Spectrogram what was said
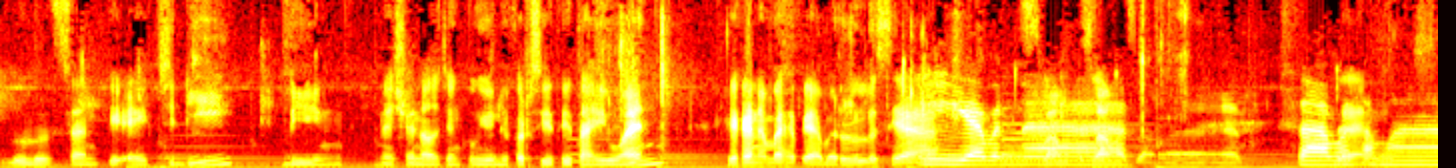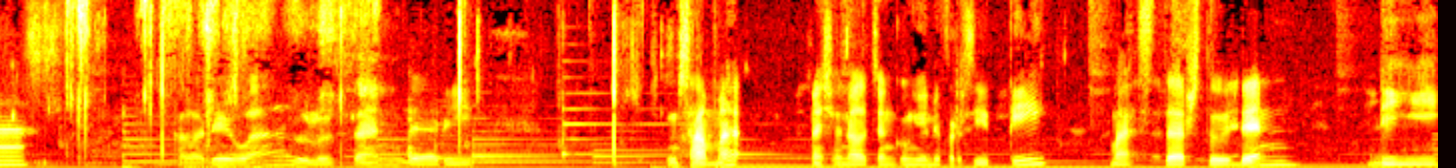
lulusan PhD di National Cheng Kung University Taiwan ya kan Mbak Happy ya baru lulus ya Iya selamat benar. selamat selamat Sama-sama. kalau Dewa lulusan dari sama National Cheng Kung University Master Student di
